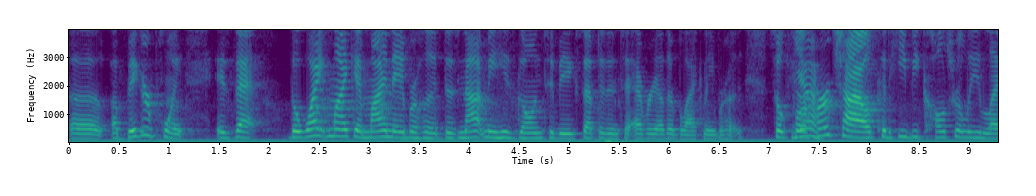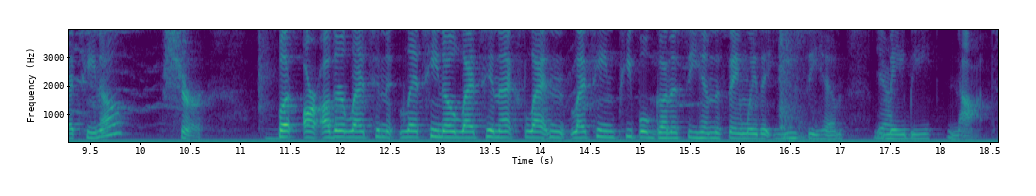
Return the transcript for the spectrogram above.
a, a bigger point is that the white Mike in my neighborhood does not mean he's going to be accepted into every other black neighborhood. So for yeah. her child, could he be culturally Latino? Sure. But are other Latin, Latino, Latinx, Latin, Latin people gonna see him the same way that you see him? Yeah. Maybe not.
